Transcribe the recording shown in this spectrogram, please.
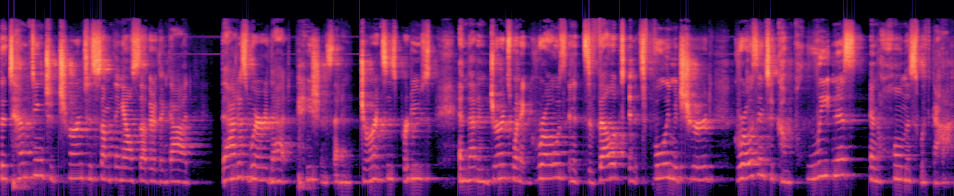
the tempting to turn to something else other than God, that is where that patience, that endurance is produced. And that endurance, when it grows and it's developed and it's fully matured, grows into completeness and wholeness with God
